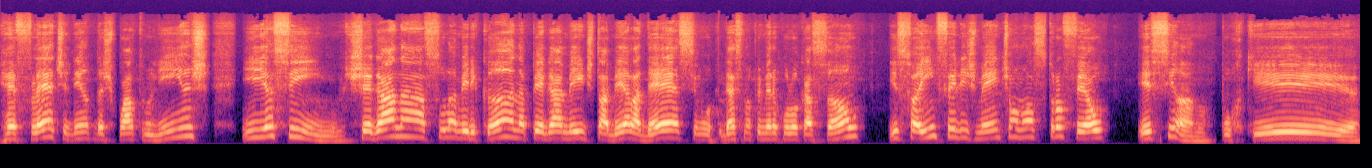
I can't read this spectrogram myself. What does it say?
reflete dentro das quatro linhas e assim chegar na sul-americana pegar meio de tabela décimo décima primeira colocação isso aí infelizmente é o nosso troféu esse ano porque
